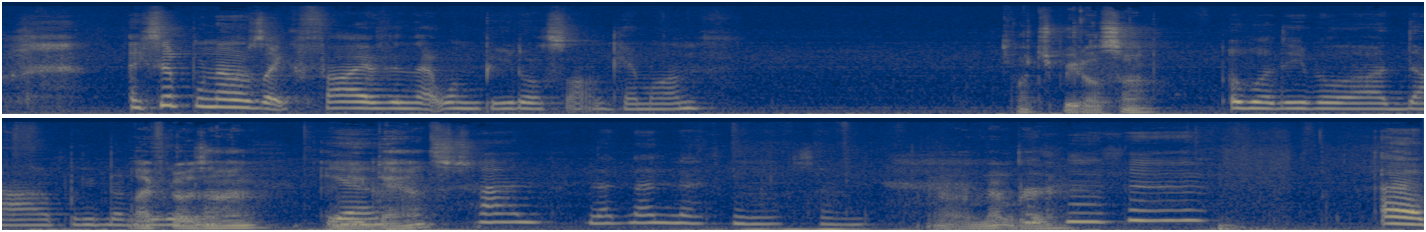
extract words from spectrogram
Except when I was like five and that one Beatles song came on. Which Beatles song? Life Life goes on. And Yeah. you danced? song. I don't remember. Uh,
